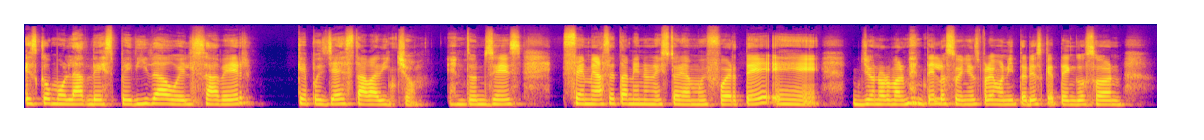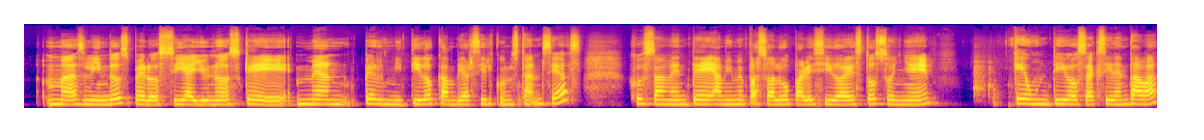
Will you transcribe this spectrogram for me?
es como la despedida o el saber que pues ya estaba dicho entonces, se me hace también una historia muy fuerte. Eh, yo normalmente los sueños premonitorios que tengo son más lindos, pero sí hay unos que me han permitido cambiar circunstancias. Justamente a mí me pasó algo parecido a esto. Soñé que un tío se accidentaba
